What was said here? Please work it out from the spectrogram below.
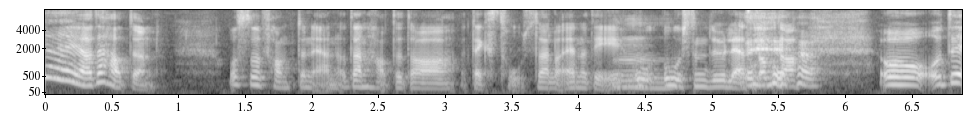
ja, ja, det hadde hun. Og så fant hun en, og den hadde da dekstrose, eller en av de mm. osene du leste om. da. Og, og det,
